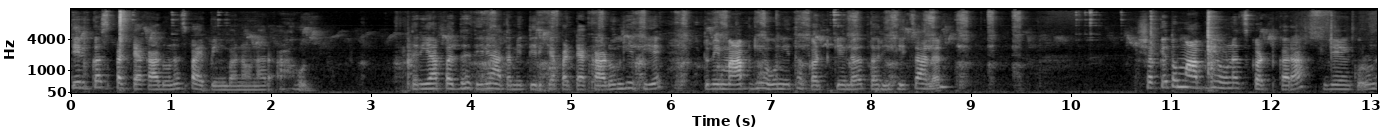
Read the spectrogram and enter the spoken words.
तिरकस पट्ट्या काढूनच पायपिंग बनवणार आहोत. तर या पद्धतीने आता मी तिरक्या पट्ट्या काढून घेते तुम्ही माप घेऊन इथं कट केलं तरीही चालेल. शक्यतो माप घेऊनच कट करा जेणेकरून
